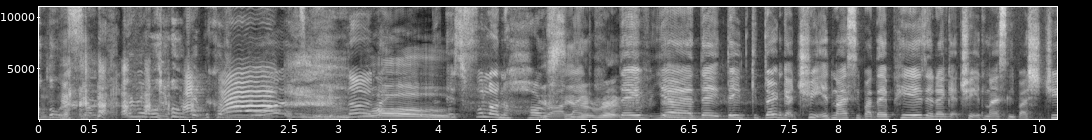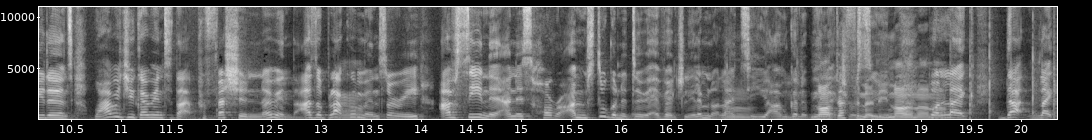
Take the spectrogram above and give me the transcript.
hold it. everyone would hold it because what? No, Whoa. like, it's full on horror. student Like rep. they've yeah, they they don't get treated nicely by their peers, they don't get treated nicely by students. Why would you go into that profession knowing that? As a black woman, sorry, I've seen it and it's horror. I'm still gonna do it eventually. Let me not lie to mm. you. I'm gonna be No, definitely. soon. No, no, But no. like that like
